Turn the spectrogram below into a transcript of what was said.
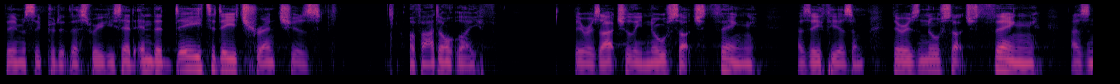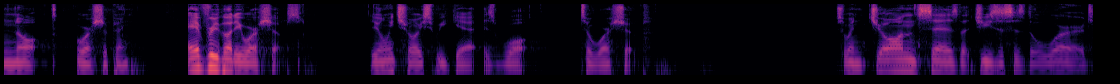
famously put it this way He said, In the day to day trenches of adult life, there is actually no such thing as atheism. There is no such thing as not worshiping. Everybody worships. The only choice we get is what to worship. So when John says that Jesus is the Word,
